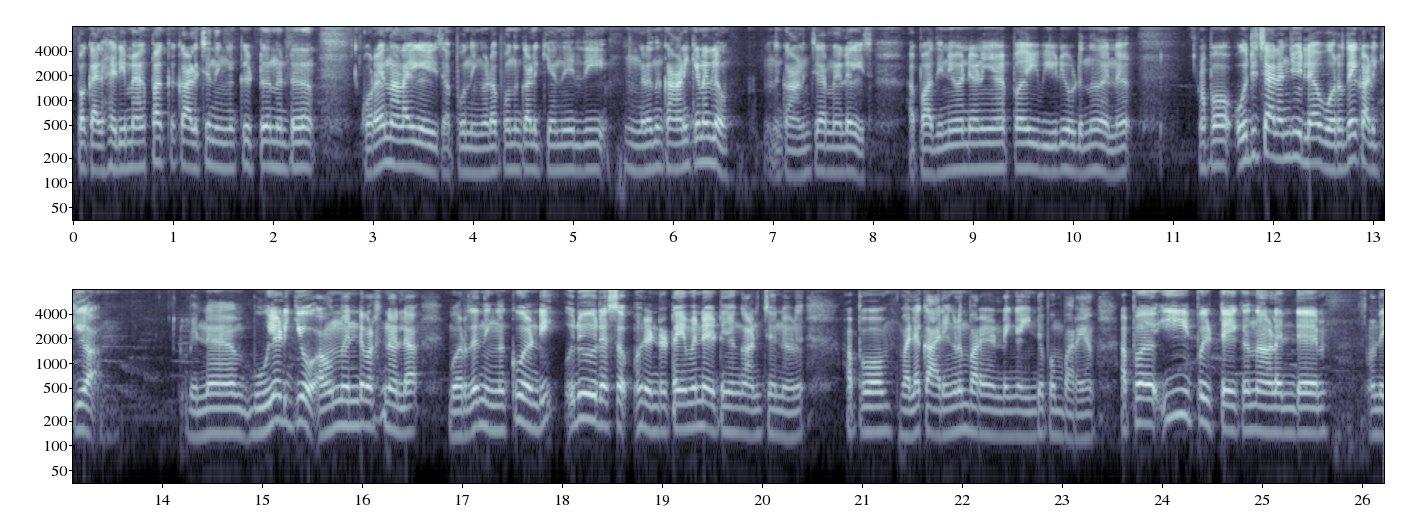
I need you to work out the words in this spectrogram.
അപ്പോൾ കൽഹരി മാപ്പൊക്കെ കളിച്ച് നിങ്ങൾക്ക് ഇട്ട് തന്നിട്ട് കുറേ നാളായി ഗൈസ് അപ്പോൾ നിങ്ങളുടെ ഒപ്പം ഒന്ന് കളിക്കാമെന്ന് കരുതി നിങ്ങളൊന്ന് കാണിക്കണമല്ലോ ഒന്ന് കാണിച്ചു തരണമല്ലോ ഗൈസ് അപ്പോൾ അതിന് വേണ്ടിയാണ് ഞാൻ ഇപ്പോൾ ഈ വീഡിയോ ഇടുന്നത് തന്നെ. അപ്പോൾ ഒരു ചലഞ്ചും ഇല്ല വെറുതെ കളിക്കുക. പിന്നെ ബൂയി അടിക്കുമോ അതൊന്നും എന്റെ പ്രശ്നമല്ല. വെറുതെ നിങ്ങൾക്ക് വേണ്ടി ഒരു രസം ഒരു എന്റർടൈൻമെന്റ് ആയിട്ട് ഞാൻ കാണിച്ചു തന്നെയാണ്. അപ്പോൾ വല്ല കാര്യങ്ങളും പറയാനുണ്ടെങ്കിൽ അതിന്റെ ഒപ്പം പറയാം. അപ്പോൾ ഈ ഇപ്പോൾ ഇട്ടേക്കുന്ന ആളെന്റെ എന്താ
